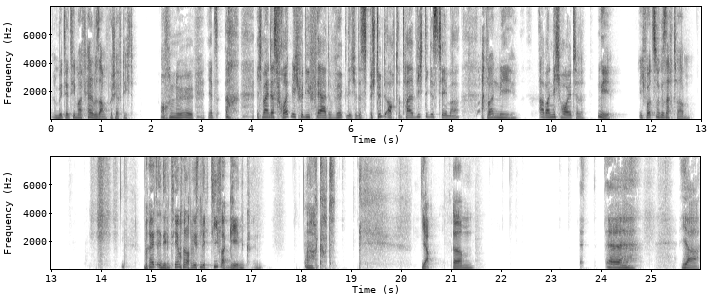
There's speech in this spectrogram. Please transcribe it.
mit dem Thema Pferdebesamung beschäftigt. Och nö, jetzt, ich meine, das freut mich für die Pferde, wirklich. Und das ist bestimmt auch total wichtiges Thema, Aber nee. aber nicht heute. Nee. Ich wollte es nur gesagt haben. Man hätte in dem Thema noch wesentlich tiefer gehen können. Oh Gott. Ja. Ähm, Äh, ja,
